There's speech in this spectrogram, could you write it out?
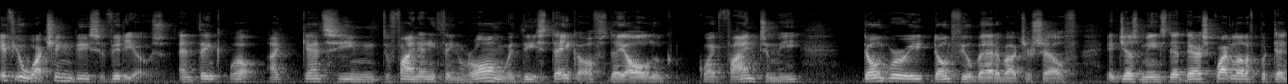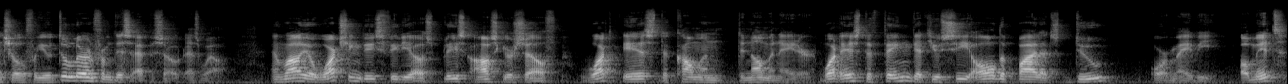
If you're watching these videos and think, well, I can't seem to find anything wrong with these takeoffs, they all look quite fine to me, don't worry, don't feel bad about yourself. It just means that there's quite a lot of potential for you to learn from this episode as well. And while you're watching these videos, please ask yourself, what is the common denominator? What is the thing that you see all the pilots do, or maybe omit,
